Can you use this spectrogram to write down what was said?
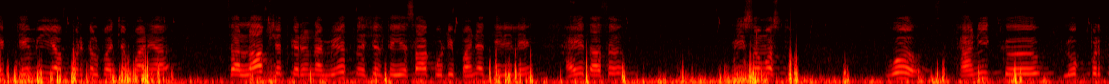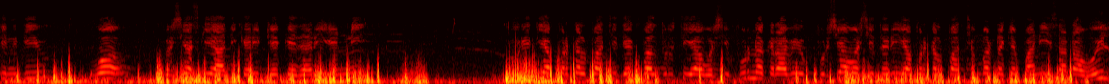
एक थेंबी या प्रकल्पाच्या पाण्याचा लाभ शेतकऱ्यांना मिळत नसेल तर हे सहा कोटी पाण्यात गेलेले आहेत असं मी समजतो. व स्थानिक लोकप्रतिनिधी व प्रशासकीय अधिकारी ठेकेदारी यांनी त्वरित या प्रकल्पाची देखभाल दुरुस्ती यावर्षी पूर्ण करावी. पुढच्या वर्षी तरी या प्रकल्पात शंभर टक्के पाणी साठा होईल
